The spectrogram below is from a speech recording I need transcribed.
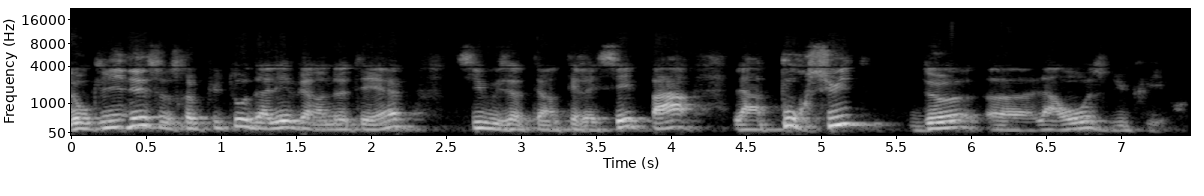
Donc l'idée, ce serait plutôt d'aller vers un ETF si vous êtes intéressé par la poursuite de euh, la hausse du cuivre.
